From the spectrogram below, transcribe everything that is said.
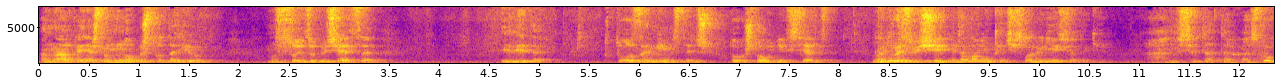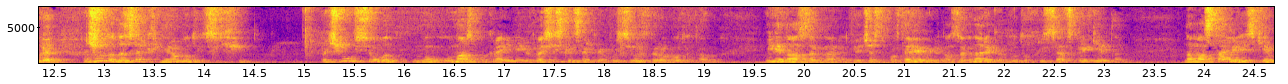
она, конечно, много что дает, но суть заключается, элита, кто за ними стоит, что, что у них в сердце. Ну, Какое священник? Это маленькое число людей все-таки. А, ну всегда так. А сколько? Почему тогда церковь не работает с ними? Почему все вот, ну, у нас, по крайней мере, в российской церкви опустилось до работы там, или нас загнали, я часто повторяю, говорю, нас загнали как будто в христианское гетто. Нам оставили, с кем,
